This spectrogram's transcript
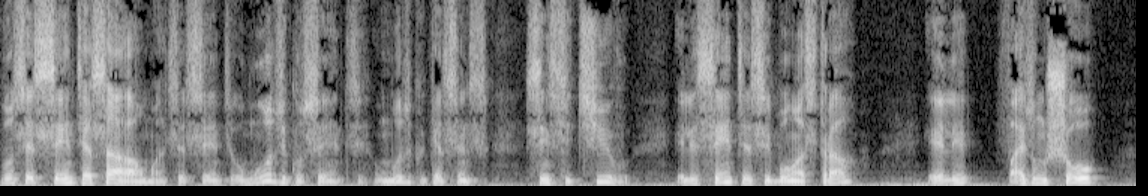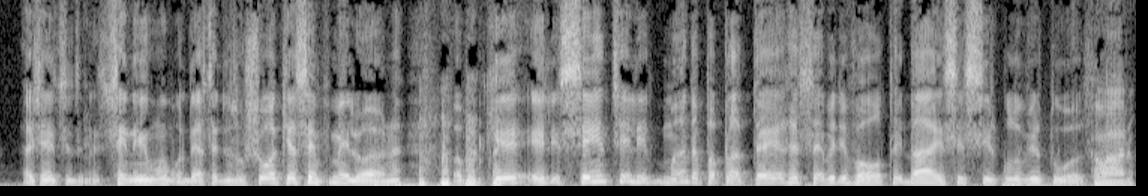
você sente essa alma, você sente, o músico sente, o músico que é sens sensitivo, ele sente esse bom astral, ele faz um show, a gente, sem nenhuma modéstia, diz, o show aqui é sempre melhor, né? Porque ele sente, ele manda para a plateia, recebe de volta e dá esse círculo virtuoso. Claro.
